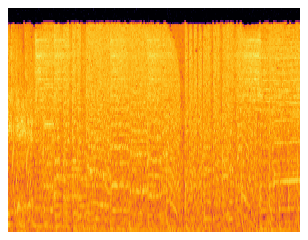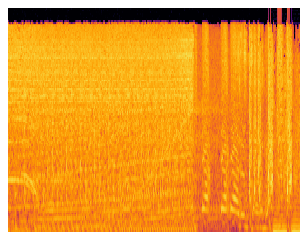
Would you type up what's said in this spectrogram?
dedicated. Everything.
